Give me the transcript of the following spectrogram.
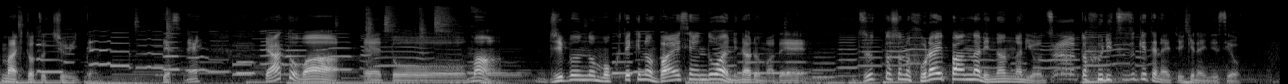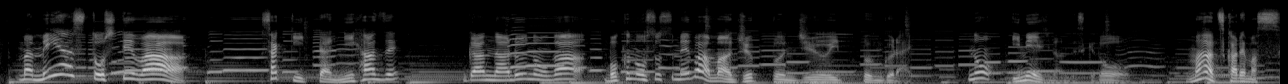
まあ一つ注意点ですね。で、あとは、えっ、ー、と、まあ、自分の目的の焙煎度合いになるまで、ずっとそのフライパンなりなんなりをずっと振り続けてないといけないんですよ。まあ、目安としては、さっき言った2ハゼが鳴るのが、僕のおすすめは、まあ、10分、11分ぐらいのイメージなんですけど、まあ、疲れます。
